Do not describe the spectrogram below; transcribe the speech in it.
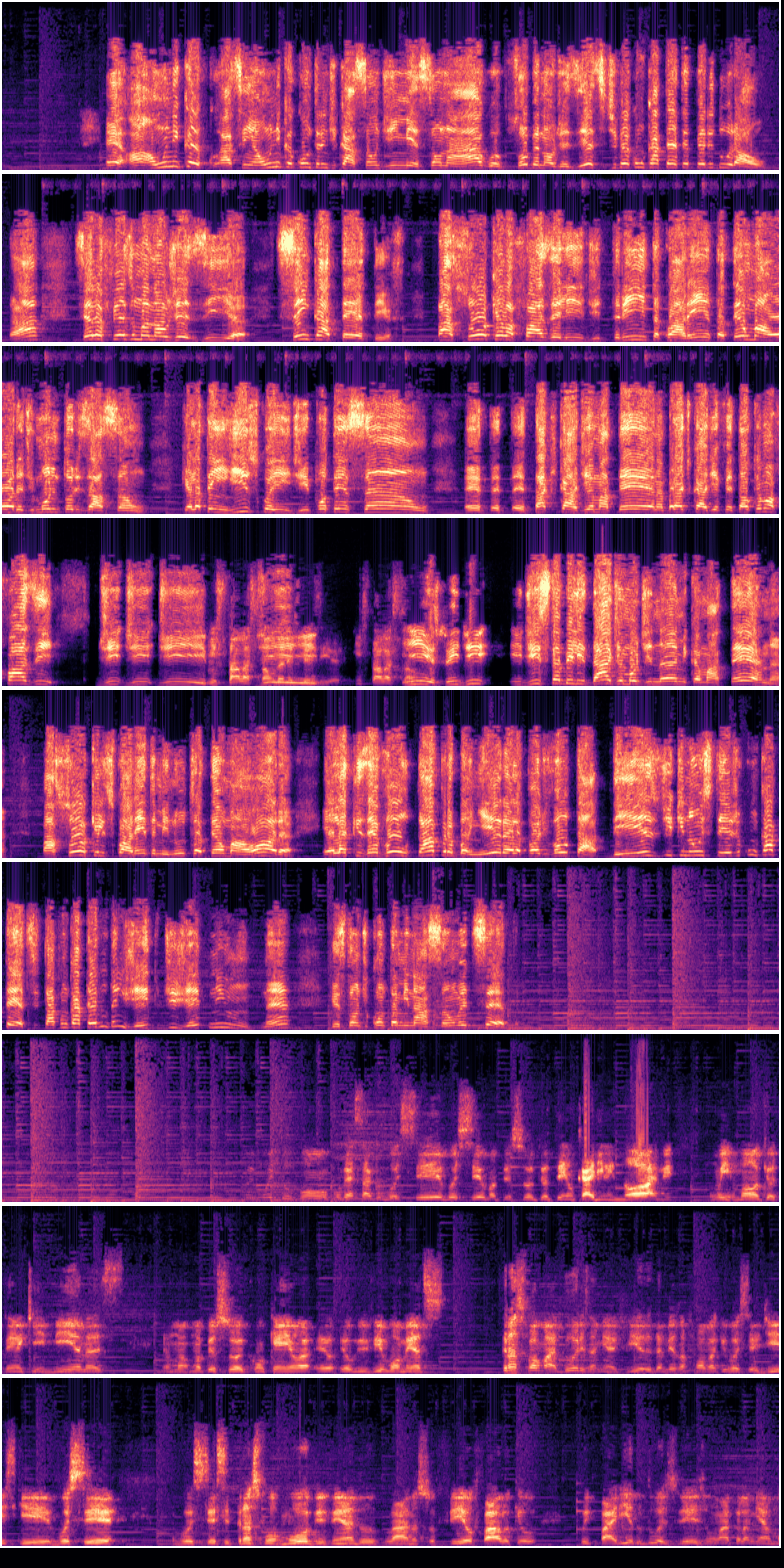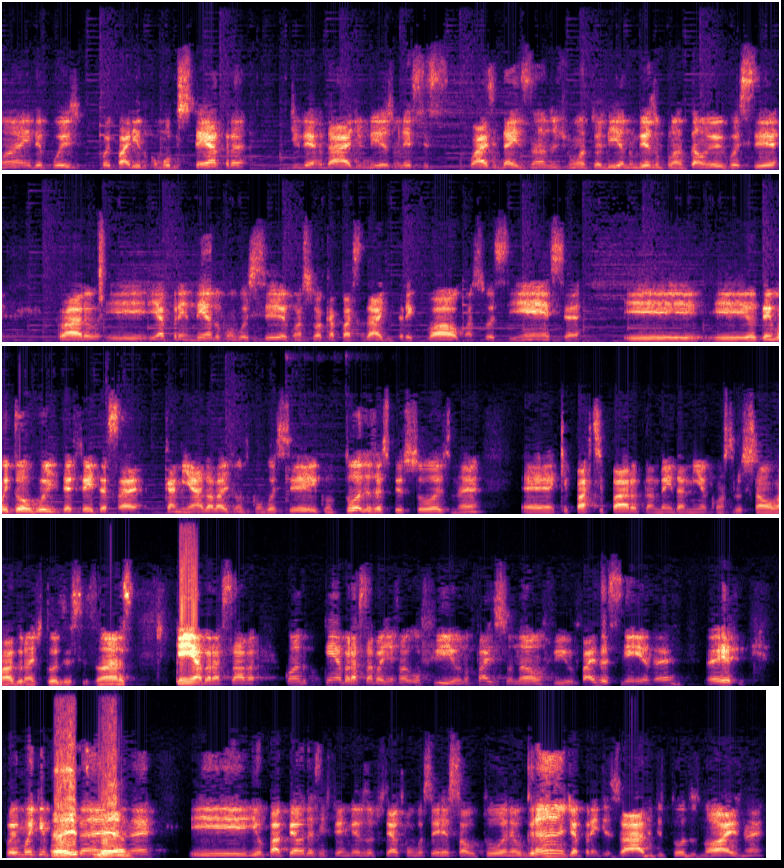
É, a única, assim, a única contraindicação de imersão na água sob analgesia é se tiver com catéter peridural, tá? Se ela fez uma analgesia sem catéter, passou aquela fase ali de 30, 40, até uma hora de monitorização, que ela tem risco aí de hipotensão, é, é, é, taquicardia materna, bradicardia fetal, que é uma fase de... de, de Instalação de, da anestesia. Instalação. Isso, e de, e de estabilidade hemodinâmica materna, passou aqueles 40 minutos até uma hora, ela quiser voltar para a banheira, ela pode voltar, desde que não esteja com cateter. Se está com cateter, não tem jeito, de jeito nenhum, né? Questão de contaminação, etc. Foi muito bom conversar com você. Você é uma pessoa que eu tenho um carinho enorme, um irmão que eu tenho aqui em Minas é uma, uma pessoa com quem eu, eu, eu, vivi momentos transformadores na minha vida, da mesma forma que você disse que você você se transformou vivendo lá no Sofia. Eu falo que eu fui parido duas vezes, um lá pela minha mãe, depois foi parido como obstetra de verdade mesmo, nesses quase 10 anos junto ali, no mesmo plantão, eu e você, claro, e, e aprendendo com você, com a sua capacidade intelectual, com a sua ciência, e, e, eu tenho muito orgulho de ter feito essa caminhada lá junto com você e com todas as pessoas, né, é, que participaram também da minha construção lá durante todos esses anos. Quem abraçava, quando quem abraçava a gente falava, ô filho, não faz isso não, filho, faz assim, né? É, foi muito é importante, é né? E, e, o papel das enfermeiras obstetras, como você ressaltou, né? O grande aprendizado de todos nós, né?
